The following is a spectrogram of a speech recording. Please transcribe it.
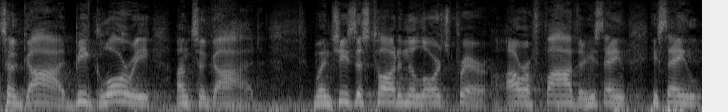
to God, be glory unto God. When Jesus taught in the Lord's Prayer, our Father, he's saying, he's saying,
